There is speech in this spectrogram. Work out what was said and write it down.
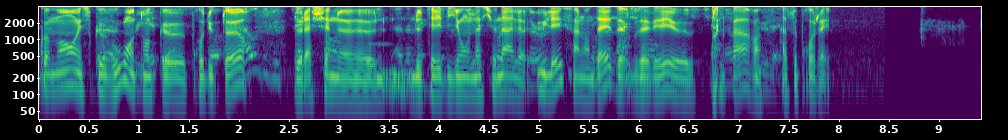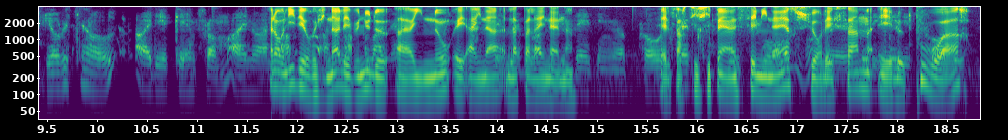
Comment est-ce que vous, en tant que producteur de la chaîne de télévision nationale Yle finlandaise, vous avez pris part à ce projet? Alors l'idée originale est venue de Aino et Aina Lapalainen. Elles participaient à un séminaire sur les femmes et le pouvoir.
